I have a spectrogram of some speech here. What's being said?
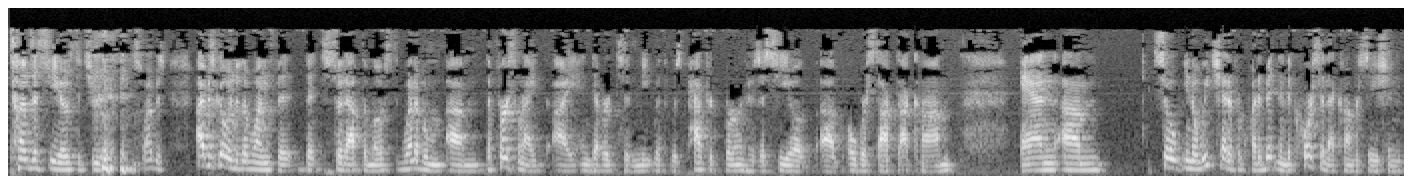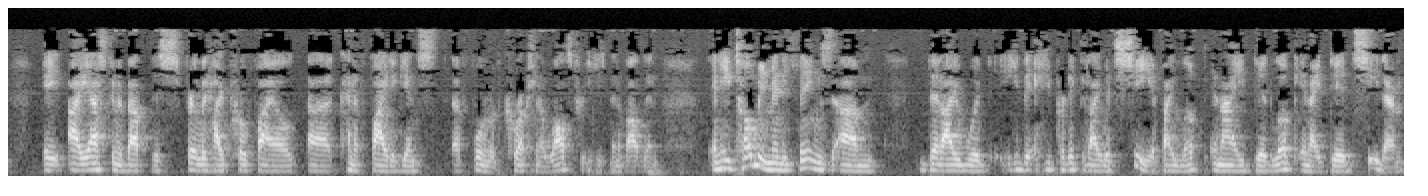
tons of CEOs to choose from. so I was I was going to the ones that that stood out the most. One of them, um, the first one I I endeavored to meet with was Patrick Byrne, who's a CEO of, of Overstock.com, and um, so, you know, we chatted for quite a bit, and in the course of that conversation, I asked him about this fairly high-profile uh, kind of fight against a form of corruption on Wall Street he's been involved in, and he told me many things um, that I would he, he predicted I would see if I looked, and I did look, and I did see them,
